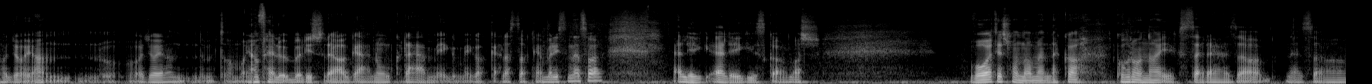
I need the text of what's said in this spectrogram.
hogy olyan, hogy olyan, nem tudom, olyan felőből is reagálunk rá, még, még akár a szakemberi színe, szóval elég, elég izgalmas volt, és mondom, ennek a korona ékszere, ez a, ez a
